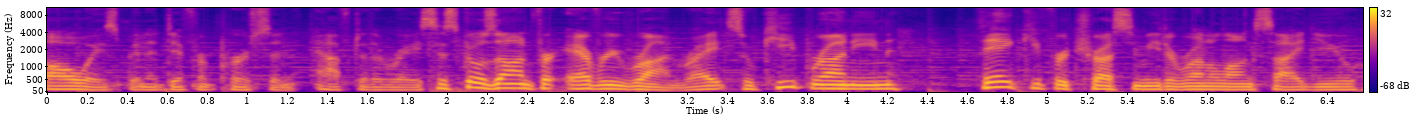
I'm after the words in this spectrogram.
always been a different person after the race. This goes on for every run, right? So keep running. Thank you for trusting me to run alongside you.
